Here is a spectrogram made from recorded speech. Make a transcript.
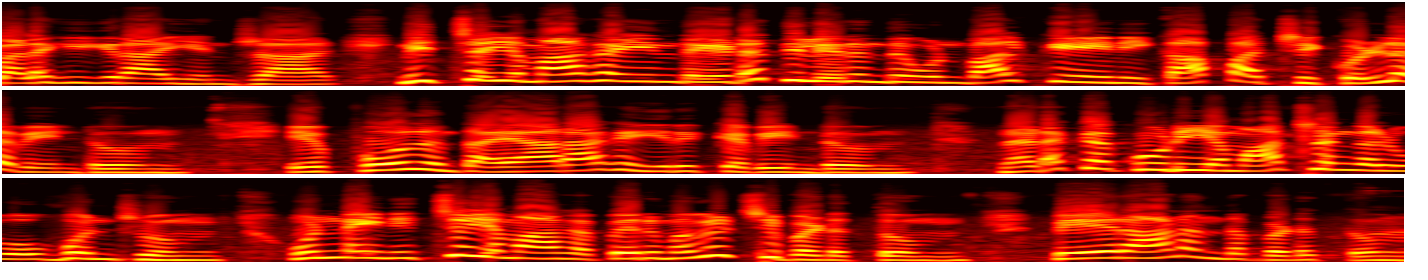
பழகுகிறாய் என்றால் நிச்சயமாக இந்த இடத்திலிருந்து உன் வாழ்க்கையை நீ காப்பாற்றி கொள்ள வேண்டும். எப்போதும் தயாராக இருக்க வேண்டும். நடக்கக்கூடிய மாற்றங்கள் ஒவ்வொன்றும் உன்னை நிச்சயமாக பெருமகிழ்ச்சிப்படுத்தும் பேரானந்தப்படுத்தும்.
